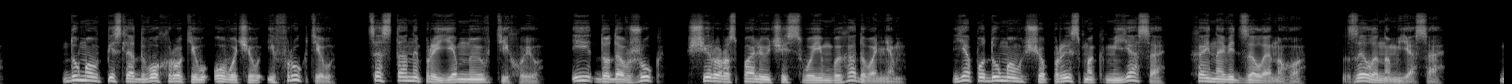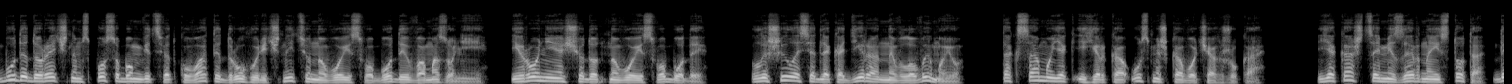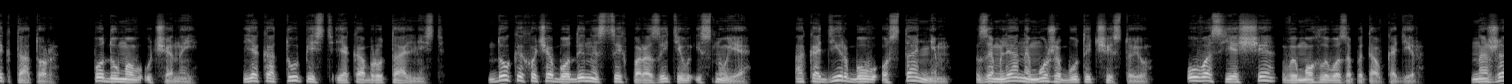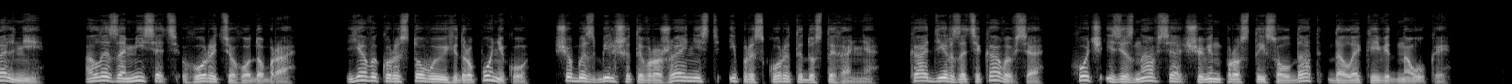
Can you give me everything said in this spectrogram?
Думав, після двох років овочів і фруктів це стане приємною втіхою, і, додав жук, щиро розпалюючись своїм вигадуванням, я подумав, що присмак м'яса, хай навіть зеленого, зелено м'яса, буде доречним способом відсвяткувати другу річницю нової свободи в Амазонії. Іронія щодо нової свободи лишилася для Кадіра невловимою, так само як і гірка усмішка в очах жука. Яка ж це мізерна істота, диктатор, подумав учений, яка тупість, яка брутальність, доки хоча б один із цих паразитів існує, а Кадір був останнім, земля не може бути чистою. У вас є ще? вимогливо запитав Кадір. На жаль, ні. Але за місяць гори цього добра. Я використовую гідропоніку, щоби збільшити врожайність і прискорити достигання. Кадір зацікавився, хоч і зізнався, що він простий солдат, далекий від науки.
